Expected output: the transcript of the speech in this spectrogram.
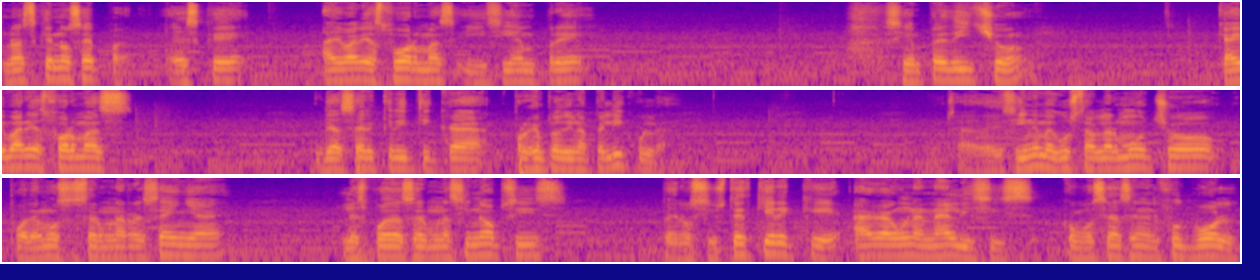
no es que no sepa, es que hay varias formas y siempre, siempre he dicho que hay varias formas de hacer crítica, por ejemplo, de una película. O sea, de cine me gusta hablar mucho, podemos hacer una reseña, les puedo hacer una sinopsis, pero si usted quiere que haga un análisis como se hace en el fútbol,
